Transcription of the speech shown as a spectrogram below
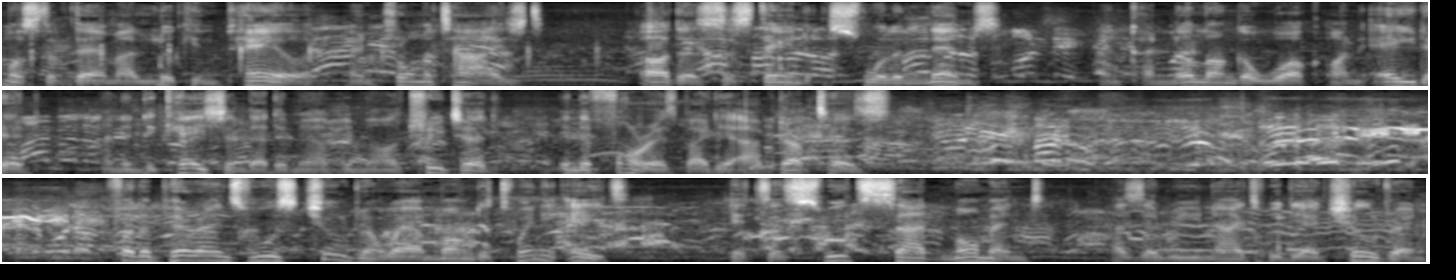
Most of them are looking pale and traumatized. Others sustained swollen limbs and can no longer walk unaided, an indication that they may have been maltreated in the forest by their abductors. For the parents whose children were among the 28, it's a sweet, sad moment as they reunite with their children.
